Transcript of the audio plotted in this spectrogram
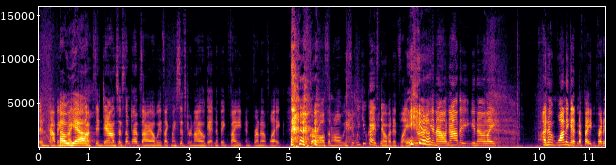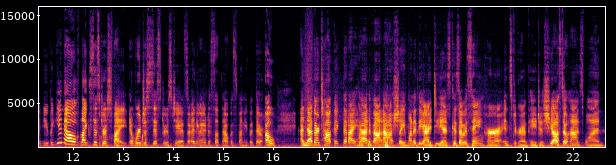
and having Oh, like yeah. ups and downs. So sometimes I always like my sister and I will get in a big fight in front of like the girls, and I'll always say, "Well, you guys know what it's like. Yeah. You know, now that you know, like." I don't want to get in a fight in front of you, but you know, like sisters fight, and we're just sisters too. So anyway, I just thought that was funny. But there, oh, another topic that I had about Ashley, one of the ideas, because I was saying her Instagram pages, she also has one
